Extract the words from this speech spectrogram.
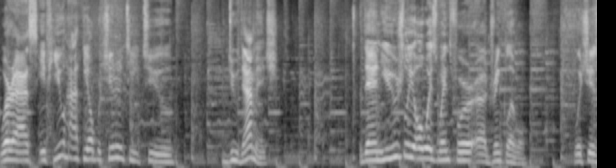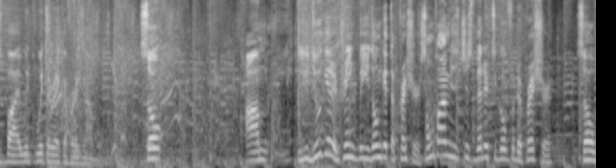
Whereas if you had the opportunity to do damage, then you usually always went for a drink level, which is by with with Rekka, for example. So, um, you do get a drink, but you don't get the pressure. Sometimes it's just better to go for the pressure. So,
